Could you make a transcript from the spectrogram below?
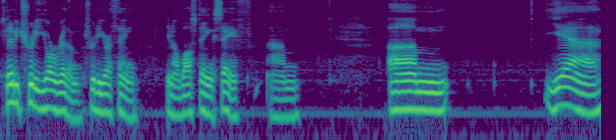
it's going to be true to your rhythm, true to your thing, you know, while staying safe. Um, um, yeah,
